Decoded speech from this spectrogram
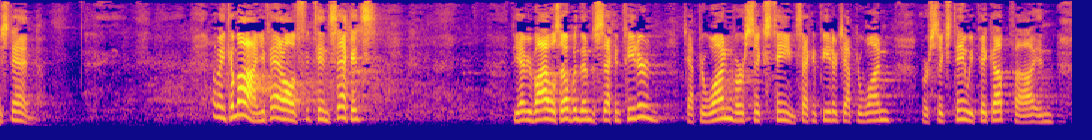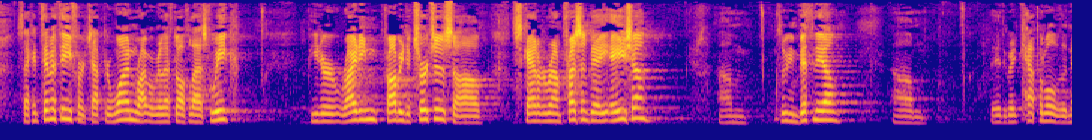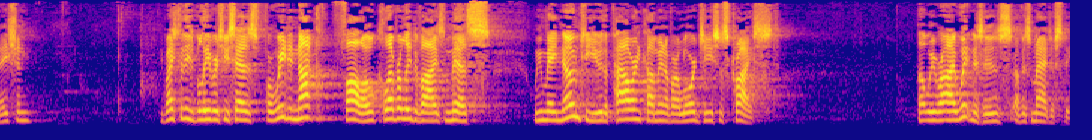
You stand. I mean, come on, you've had all 10 seconds. If you have your Bibles, open them to 2 Peter chapter 1, verse 16. 2 Peter chapter 1, verse 16. We pick up uh, in 2 Timothy for chapter 1, right where we left off last week. Peter writing probably to churches uh, scattered around present day Asia, um, including Bithynia, um, the great capital of the nation. He writes to these believers, he says, For we did not follow cleverly devised myths. We made known to you the power and coming of our Lord Jesus Christ. But we were eyewitnesses of his majesty.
